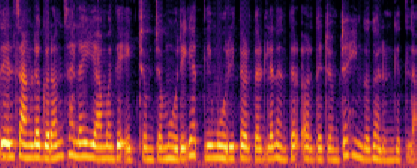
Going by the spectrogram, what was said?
तेल चांगलं गरम झालं यामध्ये एक चमचा मोहरी घातली. मोहरी तडतडल्यानंतर अर्धा चमचा हिंग घालून घेतला.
